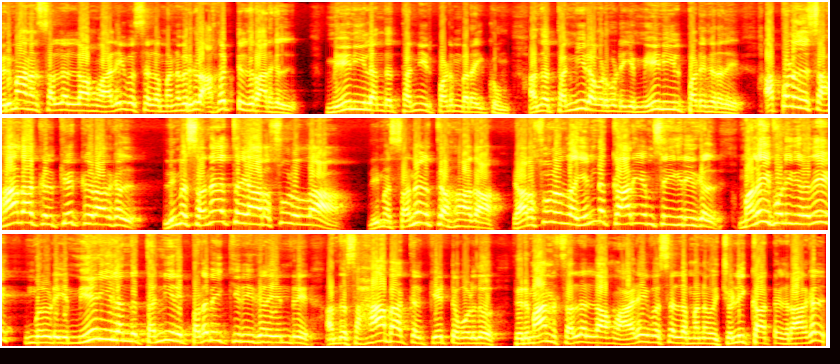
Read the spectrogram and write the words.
பெருமானன் சல்லல்லாஹும் அலைவசல்ல மன்னவர்கள் அகற்றுகிறார்கள். மேனியில் அந்த தண்ணீர் படும் வரைக்கும். அந்த தண்ணீர் அவர்களுடைய மேனியில் படுகிறது. அப்பொழுது சஹாதாக்கள் கேட்கிறார்கள் லிம சனத்தையா ரசூலுல்லா லிம சனத்த யார சூழல்லா என்ன காரியம் செய்கிறீர்கள்? மழை பொழிகிறது உங்களுடைய மேனியில் அந்த தண்ணீரை பட வைக்கிறீர்கள் என்று அந்த சஹாபாக்கள் கேட்ட பொழுது பெருமான் சல்லல்லாஹும் அலைஹி மன்னவை சொல்லி காட்டுகிறார்கள்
